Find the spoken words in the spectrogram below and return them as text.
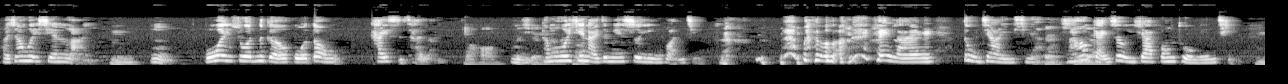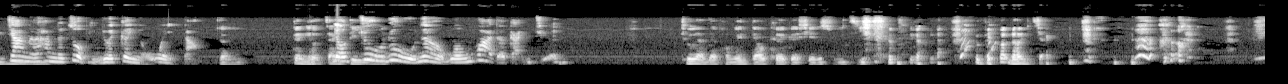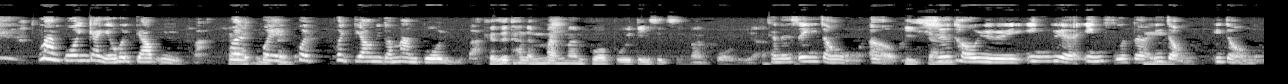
好像会先来，嗯，嗯，不会说那个活动开始才来，然后嗯他们会先嗯，来这边适应环境，可以来度假一下，然后感受一下风土民情，嗯这样呢，嗯他们的作品就会更有味道。对更有有注入那种文化的感觉。突然在旁边雕刻个咸酥鸡，不要乱讲。慢波应该也会雕鱼吧？会嗯会嗯会会雕那个慢波鱼吧？可是它的慢慢波不一定是指慢波鱼啊，可能是一种呃。石头鱼音乐音符的嗯一种、一种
